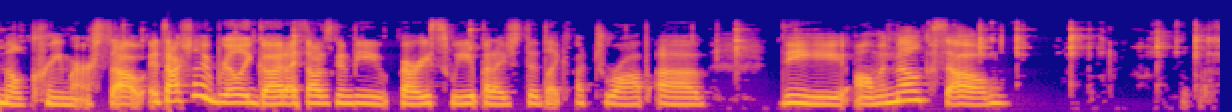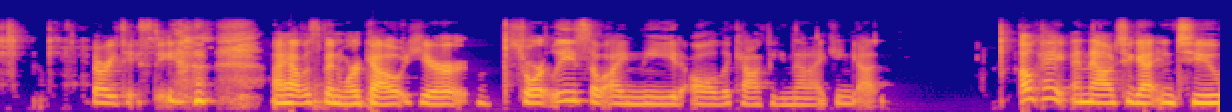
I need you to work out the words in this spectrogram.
milk creamer. So it's actually really good. I thought it was going to be very sweet, but I just did like a drop of the almond milk. So very tasty. I have a spin workout here shortly, so I need all the caffeine that I can get. Okay, and now to get into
